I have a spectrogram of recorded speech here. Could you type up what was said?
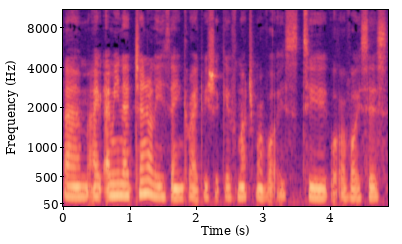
Um, I, I, mean, I generally think right we should give much more voice to or voices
